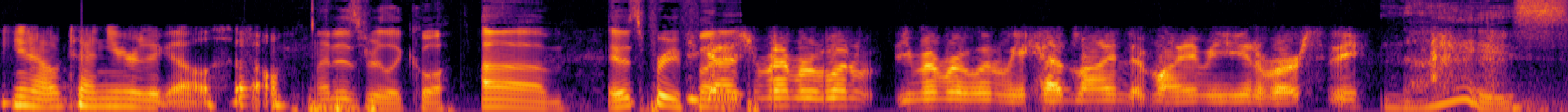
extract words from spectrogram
you know, ten years ago. So that is really cool. Um, it was pretty you funny. guys remember when you remember when we headlined at Miami University? nice.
